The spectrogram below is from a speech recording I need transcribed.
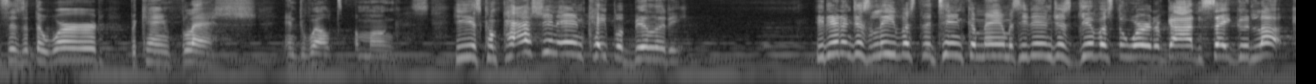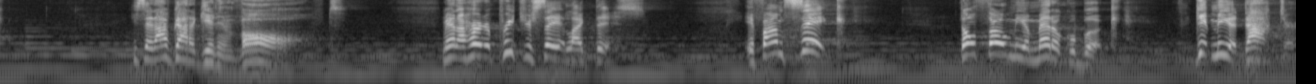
it says that the Word became flesh and dwelt among us. He is compassion and capability. He didn't just leave us the Ten Commandments, He didn't just give us the Word of God and say good luck. He said, I've got to get involved. Man, I heard a preacher say it like this If I'm sick, don't throw me a medical book, get me a doctor,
